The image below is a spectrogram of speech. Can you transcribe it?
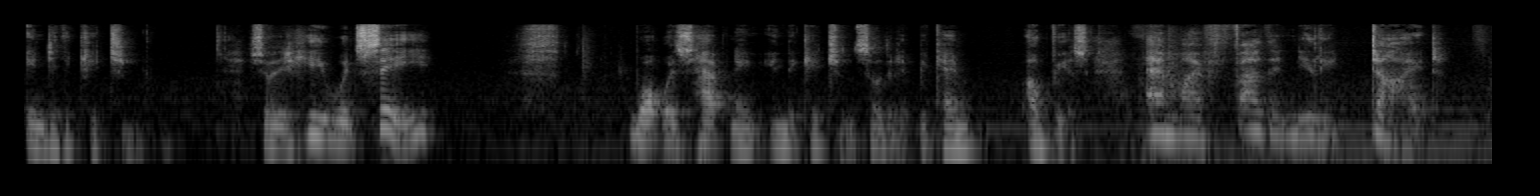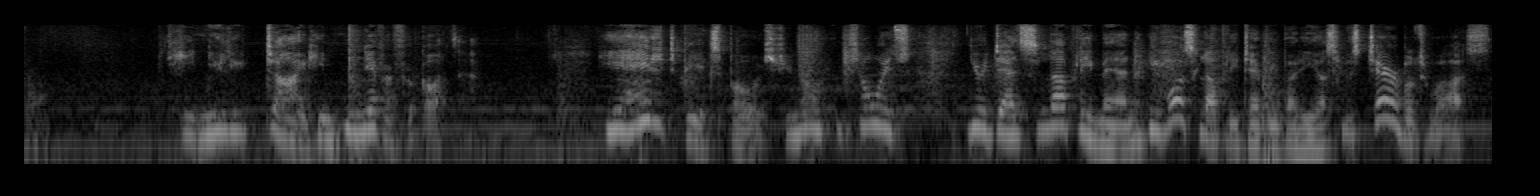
into the kitchen so that he would see what was happening in the kitchen so that it became obvious. And my father nearly died. He nearly died. He never forgot that. He hated to be exposed, you know. He was always, your dad's lovely man, and he was lovely to everybody else. He was terrible to us.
